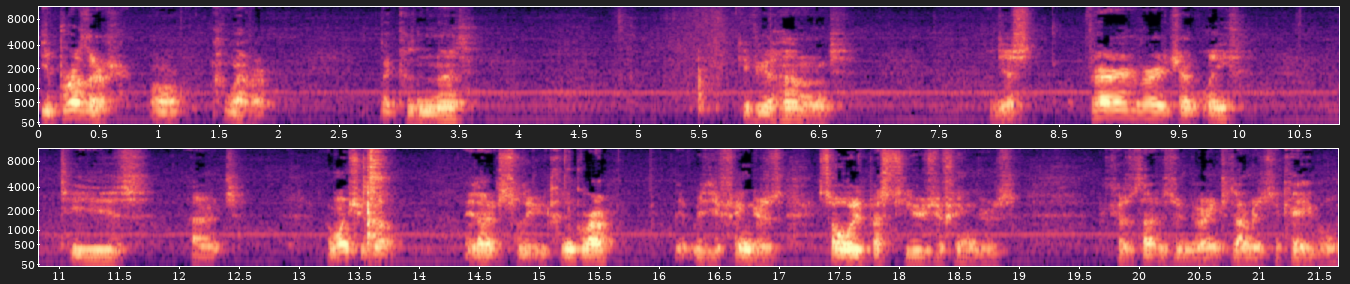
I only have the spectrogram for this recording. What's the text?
your brother or whoever that can uh, give you a hand. And just very very gently tease out. And once you've got it out so that you can grab it with your fingers it's always best to use your fingers because that isn't going to damage the cable.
